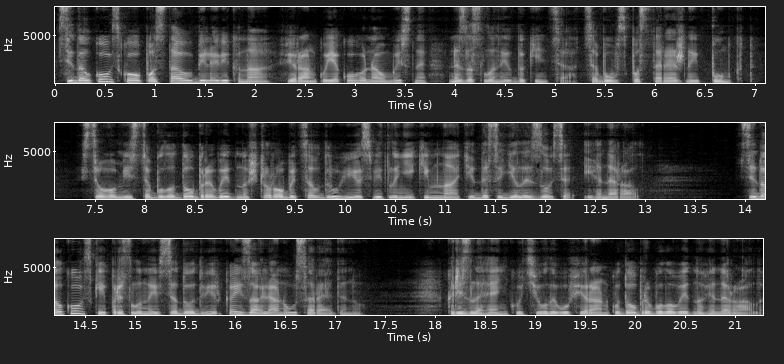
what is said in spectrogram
Сідалковського поставив біля вікна, фіранку якого навмисне не заслонив до кінця. Це був спостережний пункт. З цього місця було добре видно, що робиться в другій освітленій кімнаті, де сиділи Зося і генерал. Сідалковський прислонився до одвірка і заглянув усередину. Крізь легеньку тюлеву фіранку добре було видно генерала.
